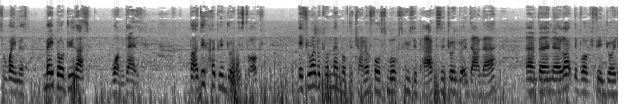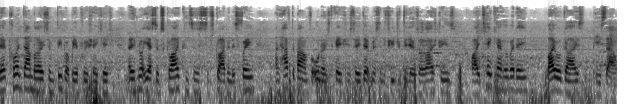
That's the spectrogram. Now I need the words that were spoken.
to Weymouth. Maybe I'll do that one day. But I do hope you enjoyed this vlog. If you want to become a member of the channel for small exclusive packs, a join button down there. And then uh, like the vlog if you enjoyed it. Comment down below some feedback would be appreciated. And if not yet subscribed, consider subscribing, it's free. And have the bell for all notifications so you don't miss any future videos or live streams. Alright, take care everybody. Bye guys. Peace out.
